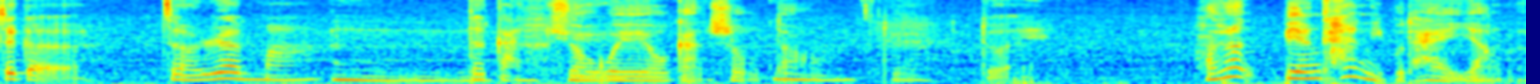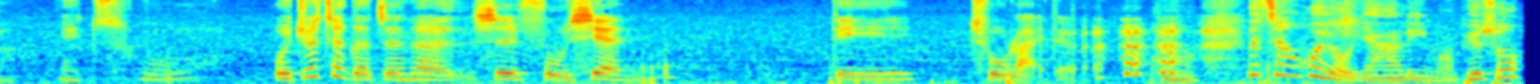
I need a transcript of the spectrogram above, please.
这个。责任吗？嗯嗯的感觉，有我也有感受到。对对，好像别人看你不太一样了。没错，我觉得这个真的是浮现第一出来的。嗯，那这样会有压力吗？比如说，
